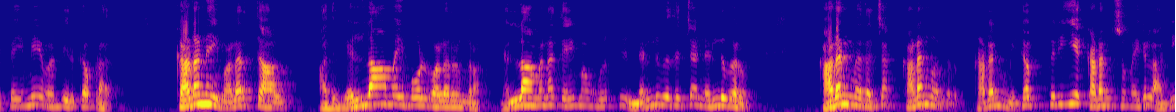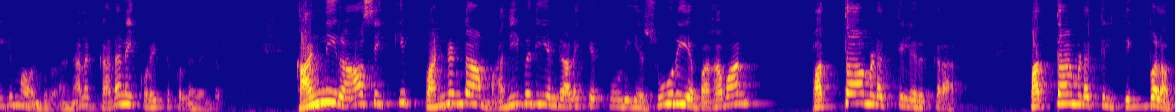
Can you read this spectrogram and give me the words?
எப்பயுமே வந்து இருக்கக்கூடாது கடனை வளர்த்தால் அது வெள்ளாமை போல் வளருங்கிறான். வெள்ளாமைன்னா தெரியுமா உங்களுக்கு? நெல் விதைச்சா நெல் வரும். கடன் விதைச்சா கடன் வந்துடும் கடன் மிகப்பெரிய கடன் சுமைகள் அதிகமாக வந்துடும் அதனால் கடனை குறைத்து கொள்ள வேண்டும். கன்னி ராசிக்கு பன்னெண்டாம் அதிபதி என்று அழைக்கக்கூடிய சூரிய பகவான் பத்தாம் இடத்தில் இருக்கிறார். பத்தாம் இடத்தில் திக்பலம்.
